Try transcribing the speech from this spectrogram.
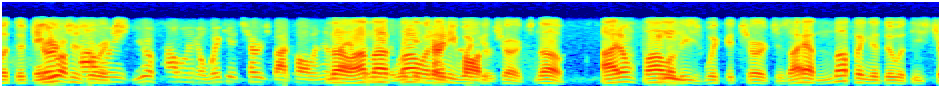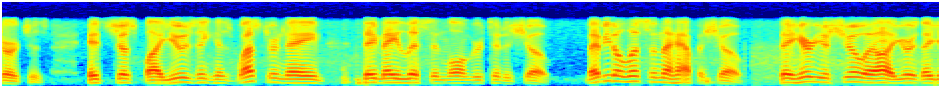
But the And you are churches are. following you are following a wicked church by calling him. No, I'm not the wicked following any wicked church. No, I don't follow Hmm. these wicked churches. I have nothing to do with these churches. It's just by using his Western name, they may listen longer to the show. Maybe they'll listen to half a show. They hear Yeshua, uh, oh, you're, they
